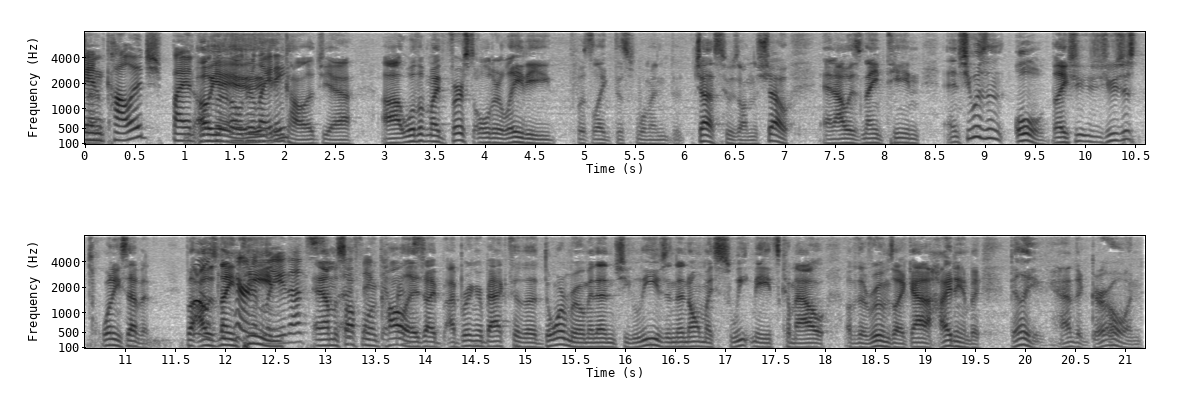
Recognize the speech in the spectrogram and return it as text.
in college? By an oh older, yeah, older lady? in college. Yeah. Uh, well, the, my first older lady was like this woman, Jess, who was on the show, and I was 19, and she wasn't old. Like she, she was just 27. But I was 19, that's and I'm a a sophomore in college. I, I bring her back to the dorm room, and then she leaves, and then all my suite mates come out of the rooms, like out of hiding, and be like, Billy, you had the girl, and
